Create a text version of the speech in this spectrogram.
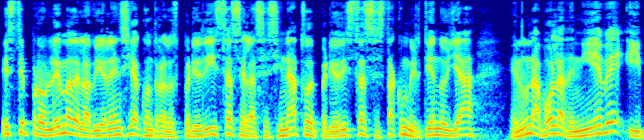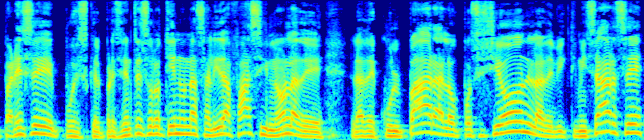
este problema de la violencia contra los periodistas, el asesinato de periodistas, se está convirtiendo ya en una bola de nieve y parece pues que el presidente solo tiene una salida fácil, ¿no? La de la de culpar a la oposición, la de victimizarse.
